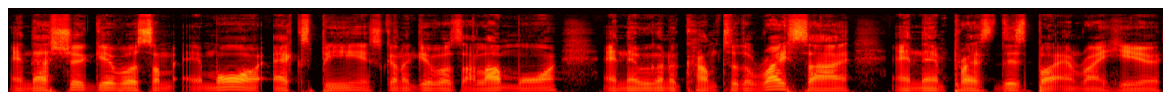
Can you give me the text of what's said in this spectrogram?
And that should give us some eh, more xp it's going to give us a lot more. And then we're going to come to the right side and then press this button right here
